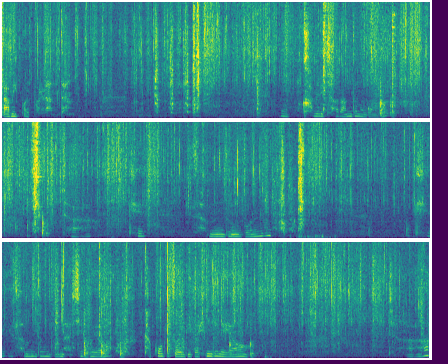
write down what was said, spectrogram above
땀이 뻘뻘 난다. 음, 칼이 잘 안 드는 건가? 자, 이렇게 3등분 이렇게 3등분 하시고요. 닭고기 썰기가 힘드네요. 자,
